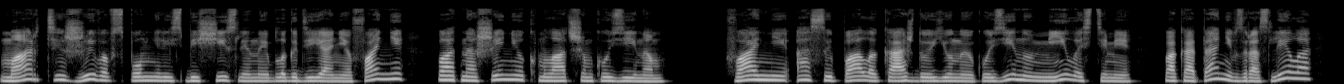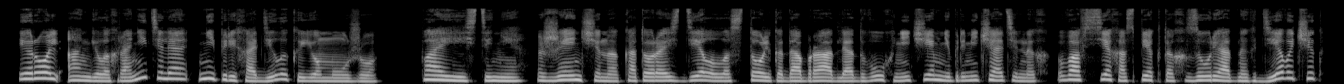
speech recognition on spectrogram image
Марте живо вспомнились бесчисленные благодеяния Фанни по отношению к младшим кузинам. Фанни осыпала каждую юную кузину милостями, пока та не взрослела и роль ангела-хранителя не переходила к ее мужу. Поистине, женщина, которая сделала столько добра для двух ничем не примечательных во всех аспектах заурядных девочек,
